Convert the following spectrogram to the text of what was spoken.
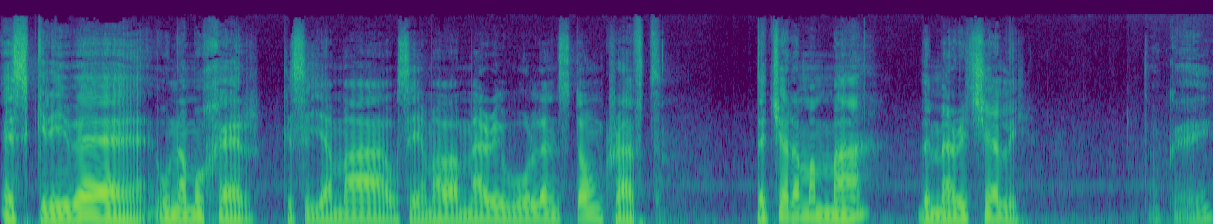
escribe una mujer que se llama o se llamaba Mary Wollstonecraft. De hecho era mamá de Mary Shelley. Okay.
